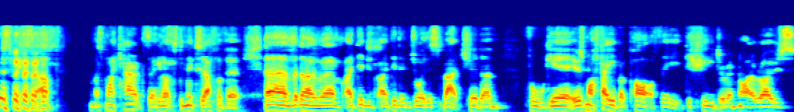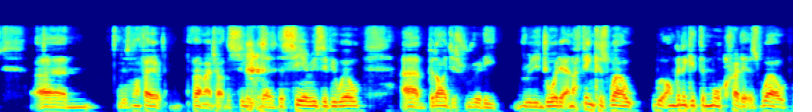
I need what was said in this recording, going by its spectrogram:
Just mix it up. That's my character. He likes to mix it up a bit. Uh, but no, um, I did I did enjoy this match at um, Full Gear. It was my favourite part of the the Shida and Nyla Rose. Um, it was my favourite favourite match out of the, se- the the series, if you will. Uh, but I just really really enjoyed it, and I think as well I'm going to give them more credit as well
